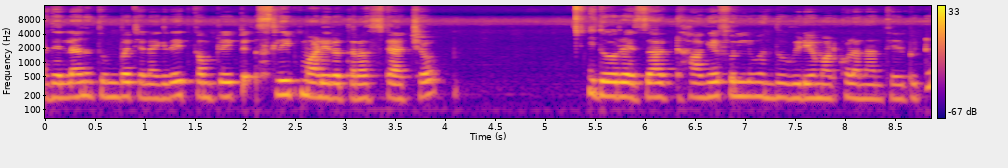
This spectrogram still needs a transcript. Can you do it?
ಅದೆಲ್ಲನೂ ತುಂಬ ಚೆನ್ನಾಗಿದೆ. ಇದು ಕಂಪ್ಲೀಟ್ ಸ್ಲೀಪ್ ಮಾಡಿರೋ ಥರ ಸ್ಟ್ಯಾಚು ಇದು ರೆಸಾರ್ಟ್ ಹಾಗೆ ಫುಲ್ ಒಂದು ವಿಡಿಯೋ ಮಾಡ್ಕೊಳ್ಳೋಣ ಅಂತ ಹೇಳ್ಬಿಟ್ಟು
